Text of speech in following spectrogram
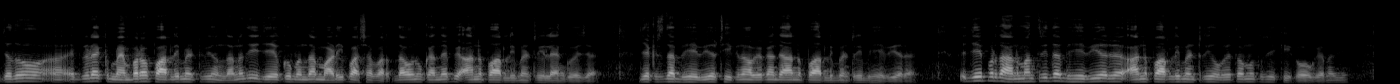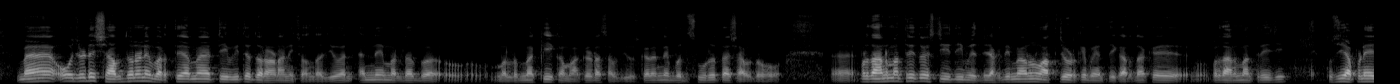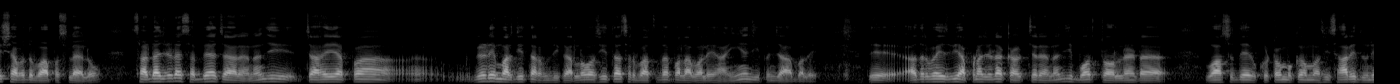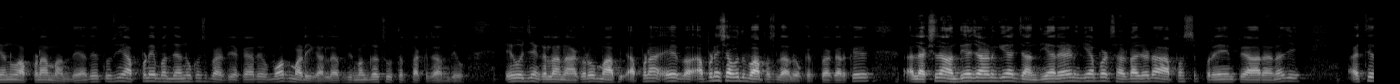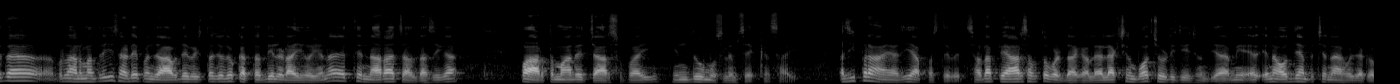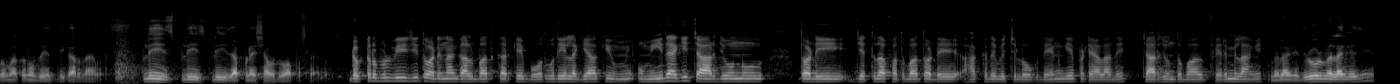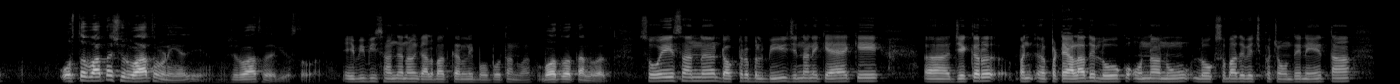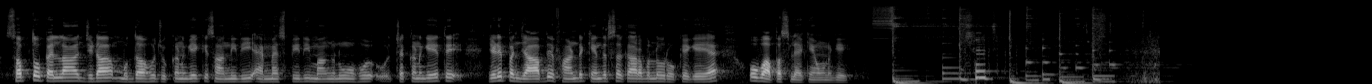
ਜਦੋਂ ਇੱਕ ਜਿਹੜਾ ਇੱਕ ਮੈਂਬਰ ਆਫ ਪਾਰਲੀਮੈਂਟ ਵੀ ਹੁੰਦਾ ਨਾ ਜੀ, ਜੇ ਕੋਈ ਬੰਦਾ ਮਾੜੀ ਭਾਸ਼ਾ ਵਰਤਦਾ, ਉਹਨੂੰ ਕਹਿੰਦੇ ਵੀ ਅਨਪਾਰਲੀਮੈਂਟਰੀ ਲੈਂਗੁਏਜ ਹੈ। ਜੇ ਕਿਸੇ ਦਾ ਬਿਹੇਵੀਅਰ ਠੀਕ ਨਾ ਹੋਵੇ, ਕਹਿੰਦੇ ਅਨਪਾਰਲੀਮੈਂਟਰੀ ਬਿਹੇਵੀਅਰ ਹੈ। ਤੇ ਜੇ ਪ੍ਰਧਾਨ ਮੰਤਰੀ ਦਾ ਬਿਹੇਵੀਅਰ ਅਨਪਾਰਲੀਮੈਂਟਰੀ ਹੋਵੇ ਤਾਂ ਉਹਨੂੰ ਤੁਸੀਂ ਕੀ ਕਹੋਗੇ ਨਾ ਜੀ? ਮੈਂ ਉਹ ਜਿਹੜੇ ਸ਼ਬਦ ਉਹਨਾਂ ਨੇ ਵਰਤਿਆ ਮੈਂ ਟੀਵੀ ਤੇ ਦੁਹਰਾਉਣਾ ਨਹੀਂ ਚਾਹੁੰਦਾ ਜੀ। ਉਹ ਇੰਨੇ ਮਤਲਬ ਮਤਲਬ ਮੈਂ ਕੀ ਕਮਾਂ ਕਿਹੜਾ ਸ਼ਬਦ ਯੂਜ਼ ਕਰਾਂ? ਇੰਨੇ ਬਦਸੂਰਤ ਆ ਸ਼ਬਦ ਉਹ। ਪ੍ਰਧਾਨ ਮੰਤਰੀ ਤੋਂ ਇਸ ਚੀਜ਼ ਦੀ ਉਮੀਦ ਨਹੀਂ ਰੱਖਦੀ। ਮੈਂ ਉਹਨਾਂ ਨੂੰ ਹੱਥ ਜੋੜ ਕੇ ਬੇਨਤੀ ਕਰਦਾ ਕਿ ਪ੍ਰਧਾਨ ਮੰਤਰੀ ਜੀ, ਤੁਸੀਂ ਆਪਣੇ ਸ਼ਬਦ ਵਾਪਸ ਲੈ ਲਓ। ਸਾਡਾ ਜਿਹੜਾ ਸੱਭਿਆਚਾਰ ਹੈ ਨਾ ਜੀ, ਚਾਹੇ ਆਪਾਂ ਜਿਹੜੇ ਮਰਜ਼ੀ ਧਰਮ ਦੀ ਕਰ ਲਓ, ਅਸੀਂ ਤਾਂ ਸਰਬੱਤ ਦਾ ਭਲਾ ਵਾਲੇ ਹਾਂ ਹੀ ਹਾਂ ਜੀ ਪੰਜਾਬ ਵਾਲੇ। ਤੇ ਅਦਰਵਾਈਜ਼ ਵੀ ਆਪਣਾ ਜਿਹੜਾ ਕਲਚਰ ਹੈ ਨਾ ਜੀ, ਬਹੁਤ ਟੋਲਰੈਂਟ ਹੈ। ਵਾਸੁਦੇਵ, ਕੁਟੁੰਬਕਮ, ਅਸੀਂ ਸਾਰੀ ਦੁਨੀਆ ਨੂੰ ਆਪਣਾ ਮੰਨਦੇ ਆ ਤੇ ਤੁਸੀਂ ਆਪਣੇ ਬੰਦਿਆਂ ਨੂੰ ਘਸਪੈਠਿਆ ਕਰ ਰਹੇ ਹੋ, ਬਹੁਤ ਮਾੜੀ ਗੱਲ ਹੈ। ਤੁਸੀਂ ਮੰਗਲ ਸੂਤਰ ਤੱਕ ਜਾਂਦੇ ਹੋ। ਇਹੋ ਜਿਹੀਆਂ ਗੱਲਾਂ ਨਾ ਕਰੋ, ਮਾਫੀ, ਆਪਣਾ ਇਹ ਆਪਣੇ ਸ਼ਬਦ ਵਾਪਸ ਲੈ ਲਓ, ਕਿਰਪਾ ਕਰਕੇ। ਇਲੈਕਸ਼ਨਾਂ ਆਉਂਦੀਆਂ ਜਾਣਗੀਆਂ, ਜਾਂਦੀਆਂ ਰਹਿਣਗੀਆਂ ਪਰ ਸਾਡਾ ਜਿਹੜਾ ਆਪਸ 'ਚ ਪ੍ਰੇਮ ਪਿਆਰ ਹੈ ਨਾ ਜੀ, ਇੱਥੇ ਤਾਂ ਪ੍ਰਧਾਨ ਮੰਤਰੀ ਜੀ, ਸਾਡੇ ਪੰਜਾਬ ਦੇ ਵਿੱਚ ਤਾਂ ਜਦੋਂ 71 ਦੀ ਲੜਾਈ ਹੋਈ ਹੈ ਨਾ, ਇੱਥੇ ਨਾਰਾ ਚੱਲਦਾ ਸੀਗਾ। ਭਾਰਤ ਮਾਂ ਦੇ ਚਾਰ ਸਿਪਾਹੀ ਹਿੰਦੂ ਮੁਸਲਿਮ ਸਿੱਖ ਈਸਾਈ ਅਸੀਂ ਭਰਾ ਆ ਜੀ ਆਪਸ ਦੇ ਵਿੱਚ। ਸਾਡਾ ਪਿਆਰ ਸਭ ਤੋਂ ਵੱਡਾ ਗੱਲ ਹੈ। ਇਲੈਕਸ਼ਨ ਬਹੁਤ ਛੋਟੀ ਚੀਜ਼ ਹੁੰਦੀ ਹੈ। ਮੈਂ ਇਹਨਾਂ ਅਹੁਦਿਆਂ ਪਿੱਛੇ ਨਾ ਹੋ ਜਾ ਕਰੋ। ਮੈਂ ਤੁਹਾਨੂੰ ਬੇਨਤੀ ਕਰਦਾ ਹਾਂ। ਪਲੀਜ਼ ਪਲੀਜ਼ ਪਲੀਜ਼ ਆਪਣੇ ਸ਼ਬਦ ਵਾਪਸ ਲੈ ਲਓ ਜੀ। ਡਾਕਟਰ ਬਲਵੀਰ ਜੀ ਤੁਹਾਡੇ ਨਾਲ ਗੱਲਬਾਤ ਕਰਕੇ ਬਹੁਤ ਵਧੀਆ ਲੱਗਿਆ। ਕਿ ਉਮੀ- ਉਮੀਦ ਹੈ ਕਿ 4 ਜੂਨ ਨੂੰ ਤੁਹਾਡੀ ਜਿੱਤ ਦਾ ਫਤਵਾ ਤੁਹਾਡੇ ਹੱਕ ਦੇ ਵਿੱਚ ਲੋਕ ਦੇਣਗੇ ਪਟਿਆਲਾ ਦੇ। 4 ਜੂਨ ਤੋਂ ਬਾਅਦ ਫਿਰ ਮਿਲਾਂਗੇ। ਮਿਲਾਂਗੇ ਜ਼ਰੂਰ ਮਿਲਾਂਗੇ ਜੀ। ਉਸ ਤੋਂ ਬਾਅਦ ਤਾਂ ਸ਼ੁਰੂਆਤ ਹੋਣੀ ਹੈ ਜੀ। ਸ਼ੁਰੂਆਤ ਹੋਏਗੀ ਉਸ ਤੋਂ ਬਾਅਦ। ਏਬੀਪੀ ਸਾਂਝਾ ਨਾਲ ਗੱਲਬਾਤ ਕਰਨ ਲਈ ਬਹੁਤ ਬਹੁਤ ਧੰਨਵਾਦ। ਬਹੁਤ ਬਹੁਤ ਧੰਨਵਾਦ। ਸੋ ਇਹ ਸਨ ਡਾਕਟਰ ਬਲਬੀਰ ਜਿਨ੍ਹਾਂ ਨੇ ਕਿਹਾ ਹੈ ਕਿ ਜੇਕਰ ਪਟਿਆਲਾ ਦੇ ਲੋਕ ਉਹਨਾਂ ਨੂੰ ਲੋਕ ਸਭਾ ਦੇ ਵਿੱਚ ਪਹੁੰਚਾਉਂਦੇ ਨੇ ਤਾਂ ਸਭ ਤੋਂ ਪਹਿਲਾਂ ਜਿਹੜਾ ਮੁੱਦਾ ਉਹ ਚੁੱਕਣਗੇ ਕਿਸਾਨੀ ਦੀ ਐਮਐਸਪੀ ਦੀ ਮੰਗ ਨੂੰ ਉਹ ਚੱਕਣਗੇ ਤੇ ਜਿਹੜੇ ਪੰਜਾਬ ਦੇ ਫੰਡ ਕੇਂਦਰ ਸਰਕਾਰ ਵੱਲੋਂ ਰੋਕੇ ਗਏ ਆ ਉਹ ਵਾਪਸ ਲੈ ਕੇ ਆਉਣਗੇ।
